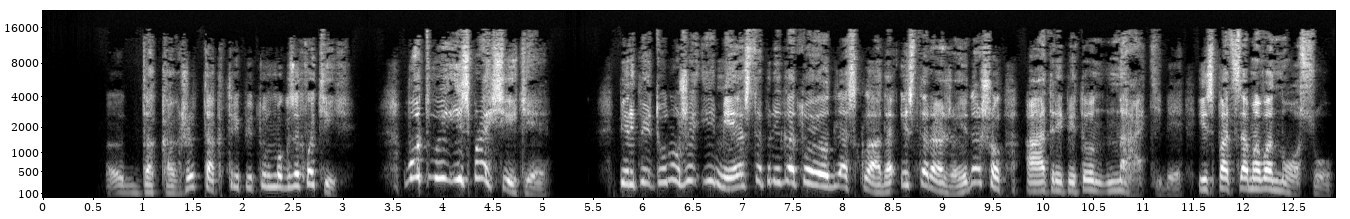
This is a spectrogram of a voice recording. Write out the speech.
— Да как же так трепетун мог захватить? — Вот вы и спросите. Перпетун уже и место приготовил для склада, и сторожей нашел, а Трепетун на тебе, из-под самого носу.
